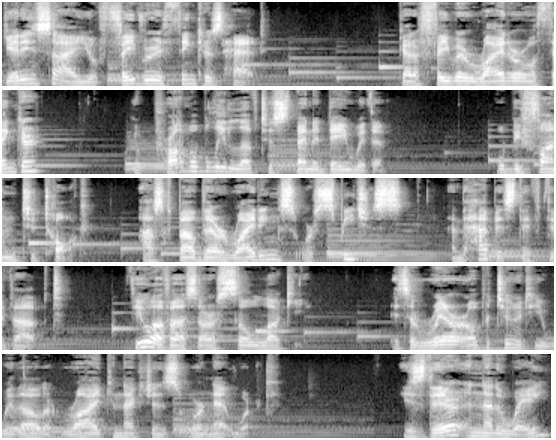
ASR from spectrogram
get inside your favorite thinker's head. Got a favorite writer or thinker? You'll probably love to spend a day with them. It Will be fun to talk, ask about their writings or speeches and the habits they've developed. Few of us are so lucky. It's a rare opportunity without the right connections or network. Is there another way?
